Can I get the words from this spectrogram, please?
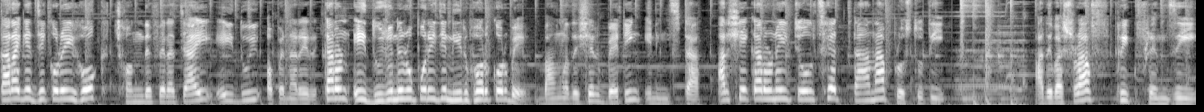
তার আগে যে করেই হোক, ছন্দে ফেরা চাই এই দুই ওপেনারের কারণ এই দুজনের উপরই যে নির্ভর করবে বাংলাদেশের ব্যাটিং ইনিংসটা। আর সে কারণেই চলছে টানা প্রস্তুতি। আদিবাস রাফ, ক্রিক ফ্রেন্জি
